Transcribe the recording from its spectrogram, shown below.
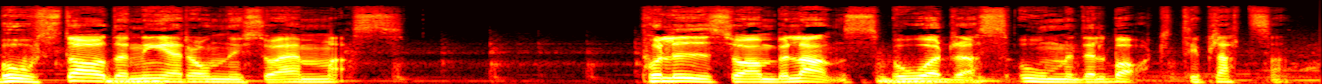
Bostaden är Ronnys och Emmas. Polis och ambulans beordras omedelbart till platsen.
